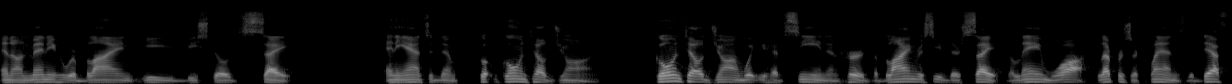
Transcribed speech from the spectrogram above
And on many who were blind, he bestowed sight. And he answered them, Go, go and tell John. Go and tell John what you have seen and heard. The blind receive their sight, the lame walk, lepers are cleansed, the deaf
